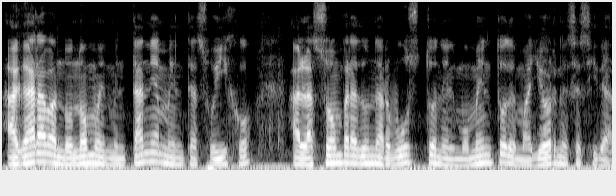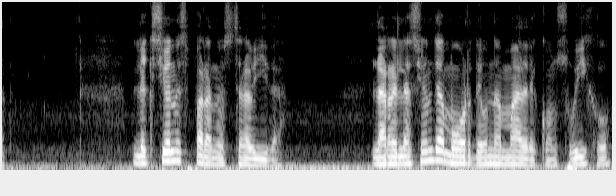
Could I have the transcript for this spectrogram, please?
Agar abandonó momentáneamente a su hijo a la sombra de un arbusto en el momento de mayor necesidad. Lecciones para nuestra vida. La relación de amor de una madre con su hijo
